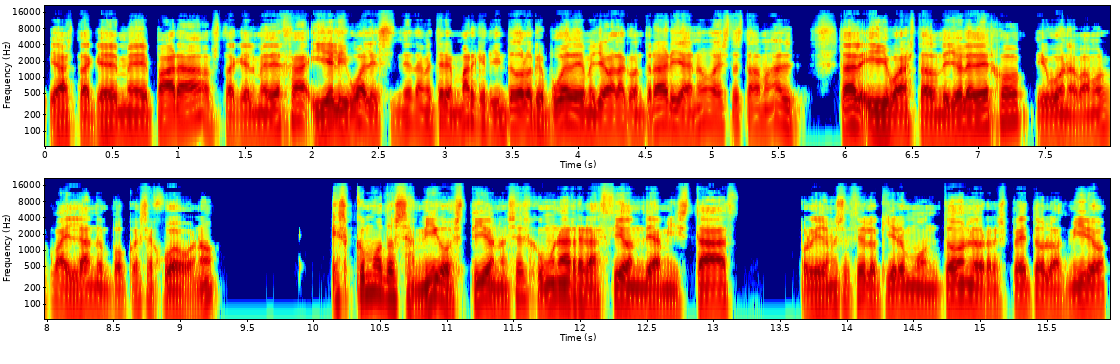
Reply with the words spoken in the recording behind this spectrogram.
y hasta que él me para, hasta que él me deja, y él igual, él se intenta meter en marketing todo lo que puede, me lleva a la contraria, no, esto está mal, tal, y bueno, hasta donde yo le dejo, y bueno, vamos bailando un poco ese juego, ¿no? Es como dos amigos, tío, no sé, es como una relación de amistad, porque yo a mi socio lo quiero un montón, lo respeto, lo admiro.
